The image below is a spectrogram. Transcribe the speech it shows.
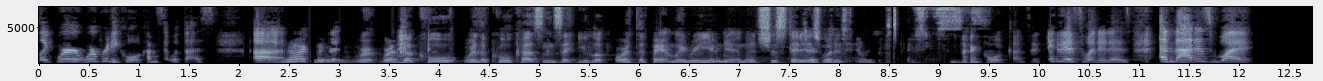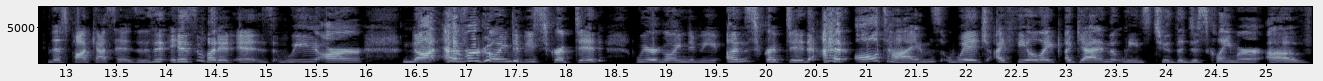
Like, we're we're pretty cool. Come sit with us. Uh, exactly. But- we're we're the cool we're the cool cousins that you look for at the family reunion. It's just it is what it is. the cool cousin. It is what it is, and that is what this podcast is is it is what it is we are not ever going to be scripted we are going to be unscripted at all times which i feel like again leads to the disclaimer of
